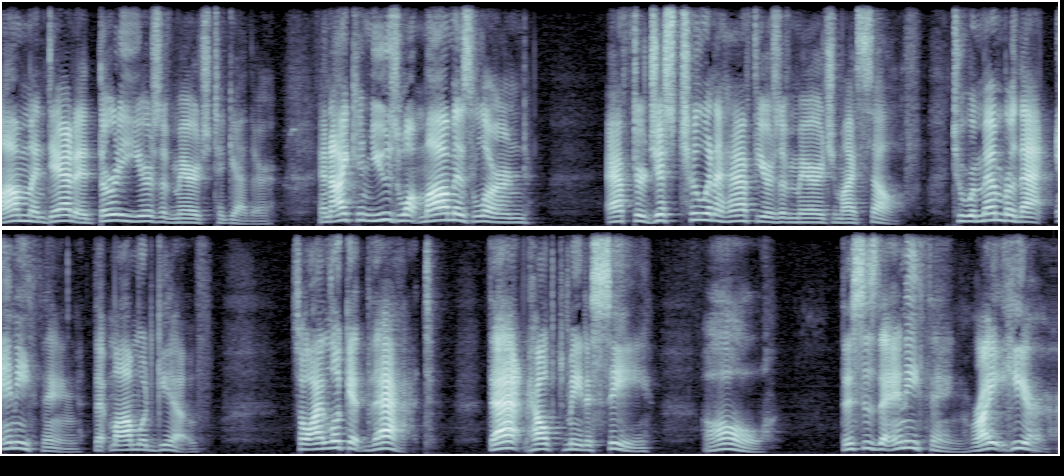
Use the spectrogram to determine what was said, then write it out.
Mom and dad had 30 years of marriage together. And I can use what mom has learned after just two and a half years of marriage myself to remember that anything that mom would give. So I look at that. That helped me to see, oh, this is the anything right here.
